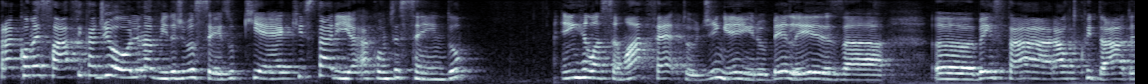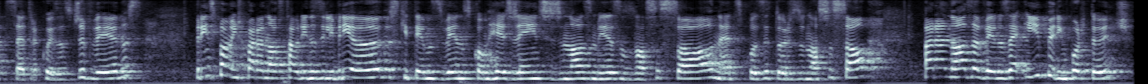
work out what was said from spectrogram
para começar a ficar de olho na vida de vocês o que é que estaria acontecendo em relação a afeto, dinheiro, beleza, uh, bem-estar, autocuidado, etc., coisas de Vênus. Principalmente para nós taurinos e librianos, que temos Vênus como regente de nós mesmos, nosso Sol, né, dispositores do nosso Sol. Para nós a Vênus é hiper importante,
